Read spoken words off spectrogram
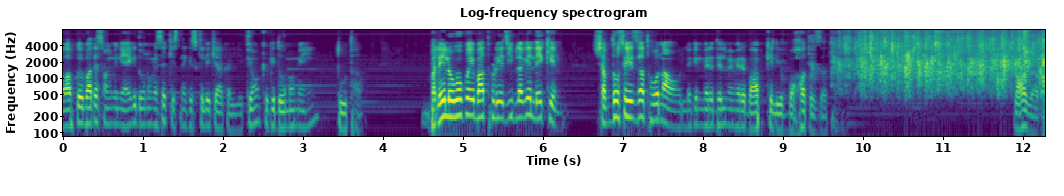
अब आपको ये बातें समझ में नहीं आएगी, दोनों में से किसने किसके लिए क्या कही है? क्यों? क्योंकि दोनों में ही तू था। भले लोगों को ये बात थोड़ी अजीब लगे, लेकिन शब्दों से इज़्ज़त हो ना हो, लेकिन मेरे दिल में मेरे बाप के लिए बहुत इज़्ज़त है। बहुत ज़्यादा।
